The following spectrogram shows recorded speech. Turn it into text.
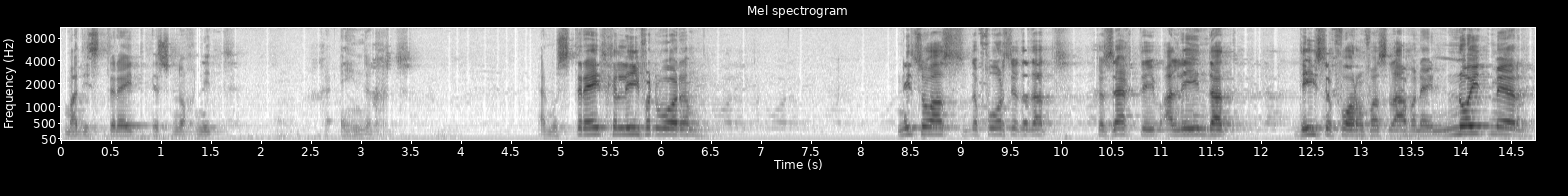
Maar die strijd is nog niet geëindigd. Er moet strijd geleverd worden. Niet zoals de voorzitter dat gezegd heeft, alleen dat deze vorm van slavernij nooit meer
